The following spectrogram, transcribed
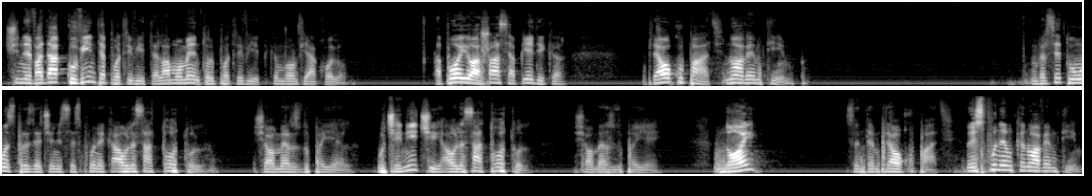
și ne va da cuvinte potrivite la momentul potrivit când vom fi acolo. Apoi o a șasea piedică prea ocupați, nu avem timp. În versetul 11 ni se spune că au lăsat totul și au mers după el. Ucenicii au lăsat totul și au mers după ei. Noi suntem prea ocupați. Noi spunem că nu avem timp.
